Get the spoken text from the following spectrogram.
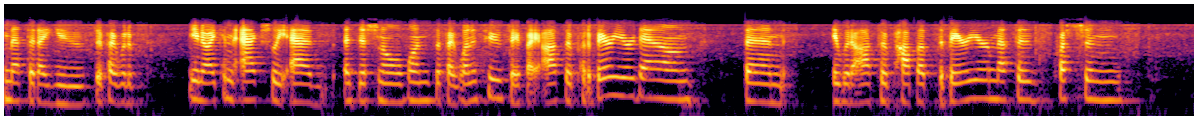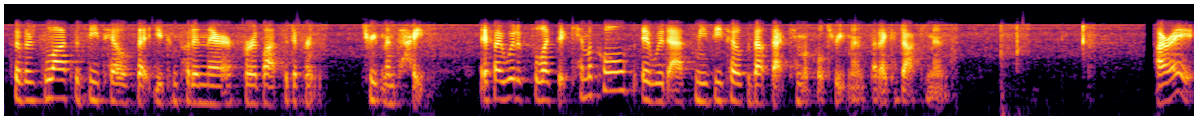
method I used. If I would have, you know, I can actually add additional ones if I wanted to. Say if I also put a barrier down, then it would also pop up the barrier methods questions. So there's lots of details that you can put in there for lots of different treatment types. If I would have selected chemical, it would ask me details about that chemical treatment that I could document. All right.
